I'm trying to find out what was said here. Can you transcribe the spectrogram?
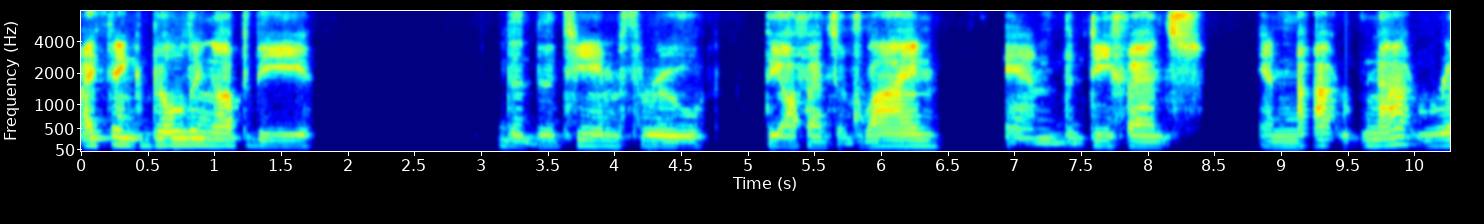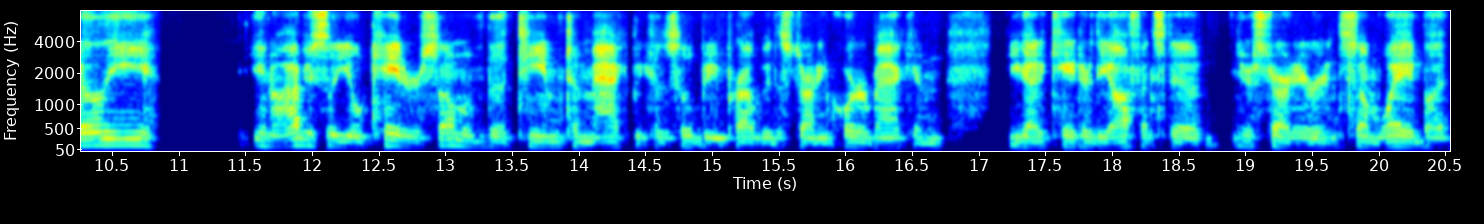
I think building up the the the team through the offensive line and the defense and not not really you know obviously you'll cater some of the team to Mac because he'll be probably the starting quarterback and you got to cater the offense to your starter in some way but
